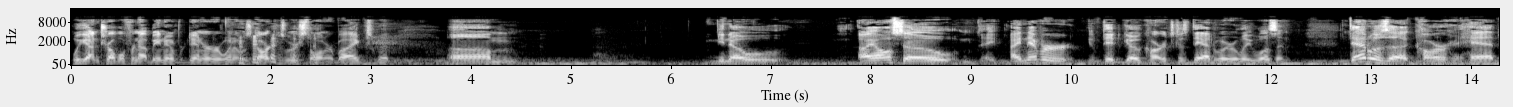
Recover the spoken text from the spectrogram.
we got in trouble for not being home for dinner or when it was dark because we were still on our bikes. But, um, you know, I also I never did go karts because Dad really wasn't. Dad was a car head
